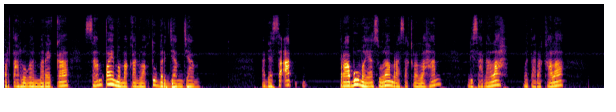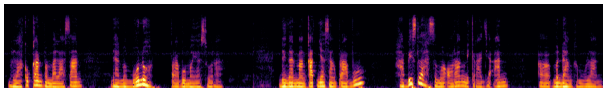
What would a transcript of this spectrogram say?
pertarungan mereka sampai memakan waktu berjam-jam. Pada saat Prabu Mayasura merasa kelelahan, di sanalah Batara Kala melakukan pembalasan dan membunuh Prabu Mayasura. Dengan mangkatnya sang Prabu, habislah semua orang di kerajaan uh, Medang Kemulan.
